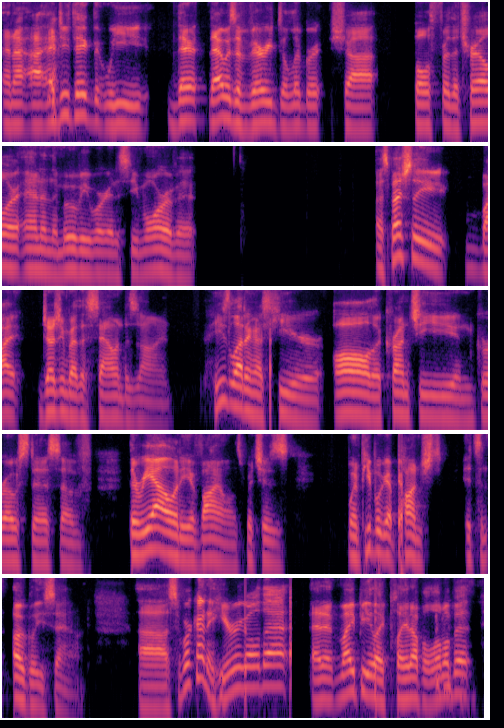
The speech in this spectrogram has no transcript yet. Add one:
And I, I, I do think that we there that was a very deliberate shot both for the trailer and in the movie, we're going to see more of it, especially by judging by the sound design. He's letting us hear all the crunchy and grossness of the reality of violence, which is when people get punched, it's an ugly sound. Uh, so we're kind of hearing all that, and it might be like played up a little bit.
